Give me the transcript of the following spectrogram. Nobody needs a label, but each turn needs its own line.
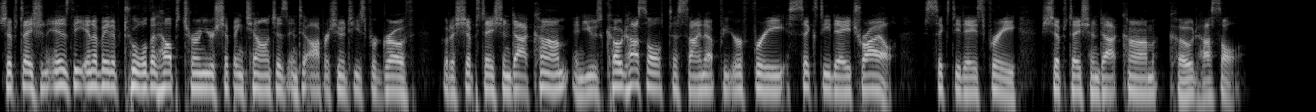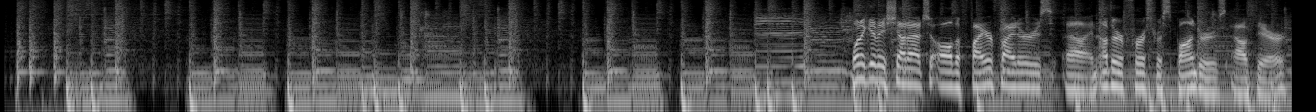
ShipStation is the innovative tool that helps turn your shipping challenges into opportunities for growth. Go to shipstation.com and use code HUSTLE to sign up for your free 60 day trial. 60 days free. ShipStation.com, code HUSTLE. Want to give a shout out to all the firefighters uh, and other first responders out there.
